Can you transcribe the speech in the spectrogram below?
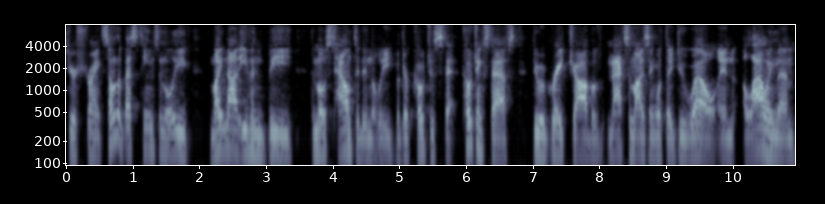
to your strengths. Some of the best teams in the league might not even be the most talented in the league, but their coaches, coaching staffs do a great job of maximizing what they do well and allowing them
